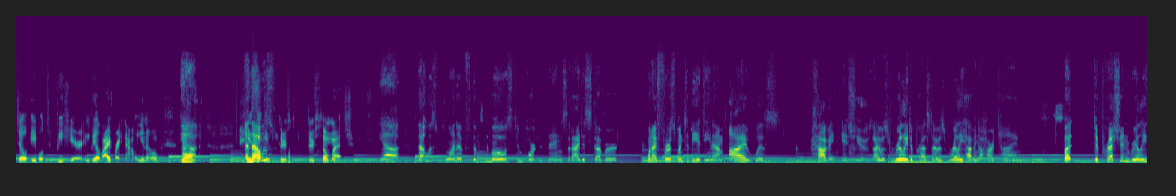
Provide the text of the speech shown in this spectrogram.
still able to be here and be alive right now. You know. Yeah. Um, and that was there's there's so much. Yeah, that was one of the most important things that I discovered when I first went to the Adinam. I was having issues. I was really depressed. I was really having a hard time. But depression really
